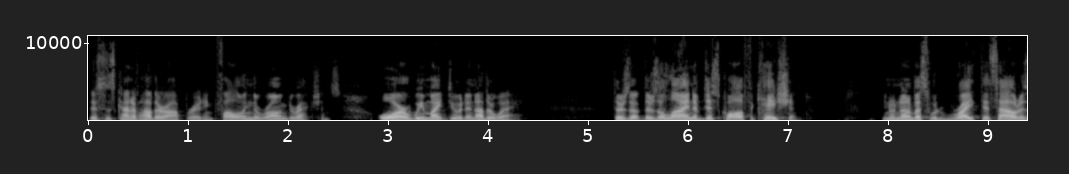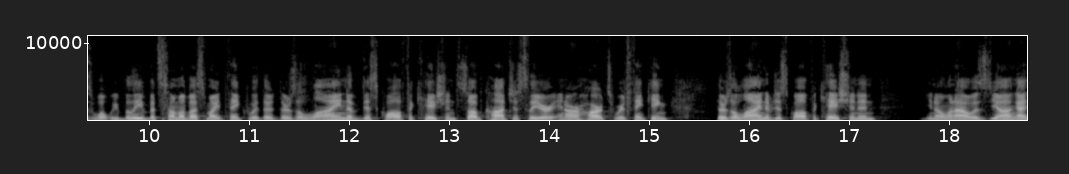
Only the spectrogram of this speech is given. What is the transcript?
This is kind of how they're operating, following the wrong directions. Or we might do it another way. There's a, there's a line of disqualification. You know, none of us would write this out as what we believe, but some of us might think well, there's a line of disqualification. Subconsciously or in our hearts, we're thinking there's a line of disqualification. And, you know, when I was young, I,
